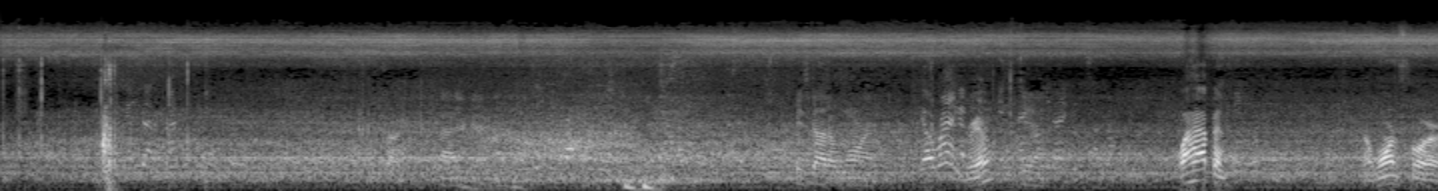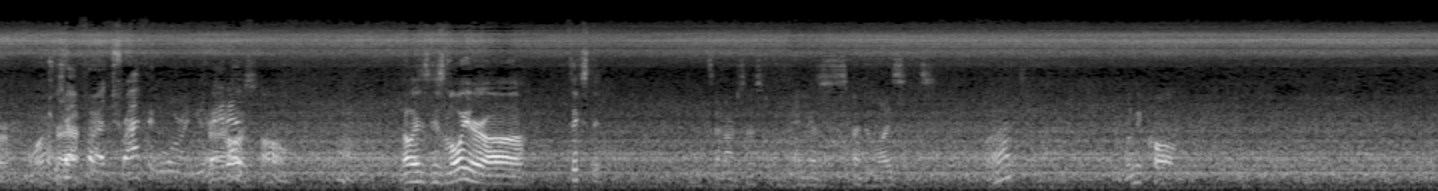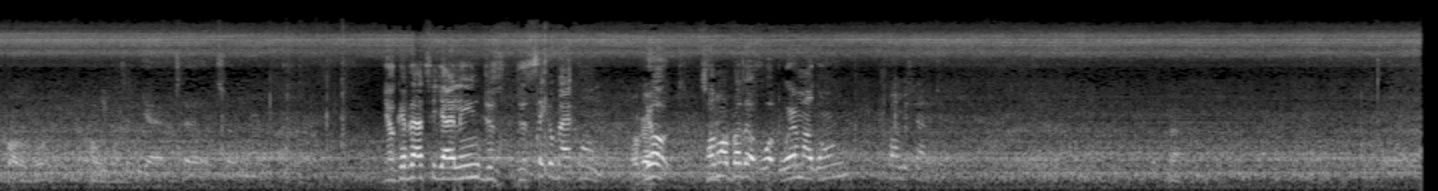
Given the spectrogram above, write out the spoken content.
Got a warrant. Yo, Ren. Really? Yeah. What happened? A warrant for what? Check for a traffic warrant. You heard Oh, it? oh. No, his, his lawyer uh fixed it. It's in our system. And he has a suspended license. What? Let me call. Let me call the lawyer. Yeah, to, to. Yo, give that to Yailin. Just, just take it back home. Okay. Yo, tell my brother wh- where am I going? Call me, Shannon. Okay.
